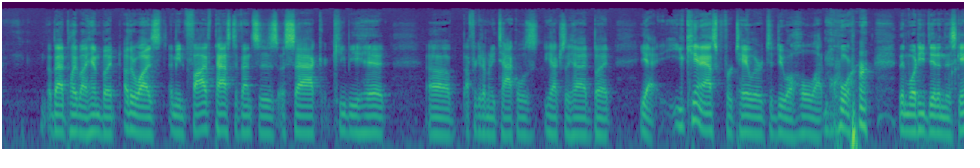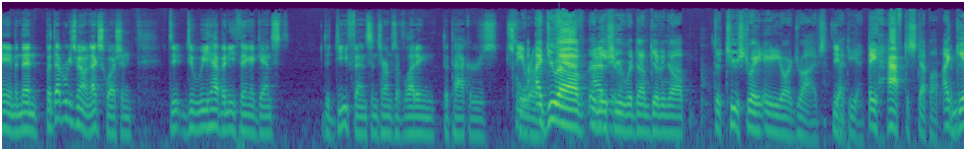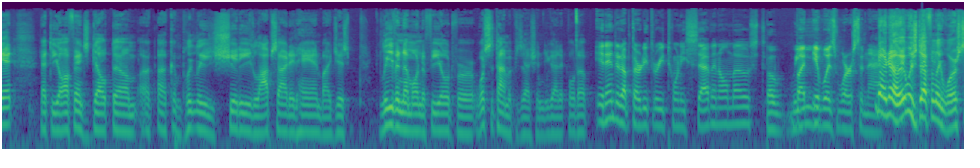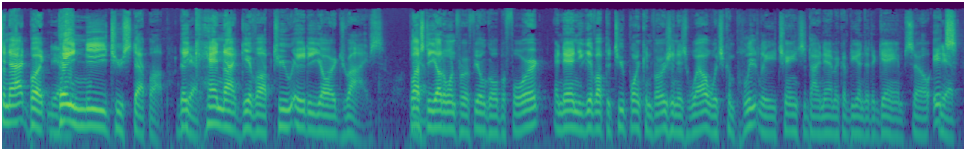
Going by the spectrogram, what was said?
a bad play by him. But otherwise, I mean, five pass defenses, a sack, a QB hit. Uh, I forget how many tackles he actually had, but yeah, you can't ask for Taylor to do a whole lot more than what he did in this game. And then, but that brings me on to the next question: Do do we have anything against the defense in terms of letting the Packers score? Zero. I do have an I issue zero. with them giving up the two straight 80 yard drives Yeah. at the end. They have to step up. I get that the offense dealt them a, a completely shitty, lopsided hand by just leaving them on the field for what's the time of possession? You got it pulled up? It ended up 33-27 almost, But but, it was worse than that. No, no, it was definitely worse than that, but Yeah. they need to step up. They Yeah. cannot give up two 80 yard drives. Plus Yeah. the other one for a field goal before it. And then you give up the two point conversion as well, which completely changed the dynamic of the end of the game. So it's Yeah.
